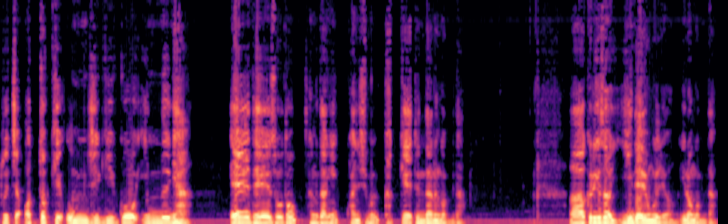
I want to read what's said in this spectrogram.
도대체 어떻게 움직이고 있느냐에 대해서도 상당히 관심을 갖게 된다는 겁니다. 아, 그래서 이 내용을요, 이런 겁니다.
